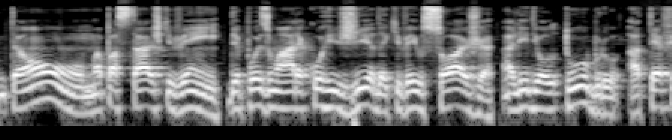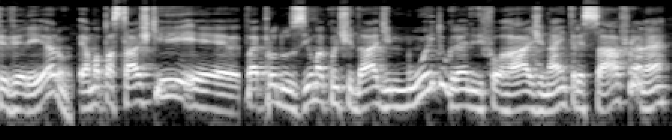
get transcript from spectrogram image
Então, uma pastagem que vem depois de uma área corrigida, que veio soja ali de outubro até fevereiro, é uma pastagem que é, vai produzir uma quantidade muito grande de forragem na entre safra, né?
